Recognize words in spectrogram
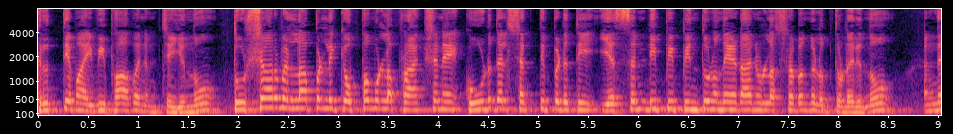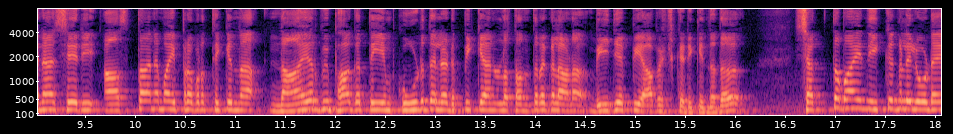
കൃത്യമായി വിഭാവനം ചെയ്യുന്നു. തുഷാർ വെള്ളാപ്പള്ളിക്കൊപ്പമുള്ള ഫ്രാക്ഷനെ കൂടുതൽ ശക്തിപ്പെടുത്തി എസ് എൻ ഡി പി പിന്തുണ നേടാനുള്ള ശ്രമങ്ങളും തുടരുന്നു. ചങ്ങനാശ്ശേരി ആസ്ഥാനമായി പ്രവർത്തിക്കുന്ന നായർ വിഭാഗത്തെയും കൂടുതൽ അടുപ്പിക്കാനുള്ള തന്ത്രങ്ങളാണ് ബി ജെ പി ആവിഷ്കരിക്കുന്നത്. ശക്തമായ നീക്കങ്ങളിലൂടെ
